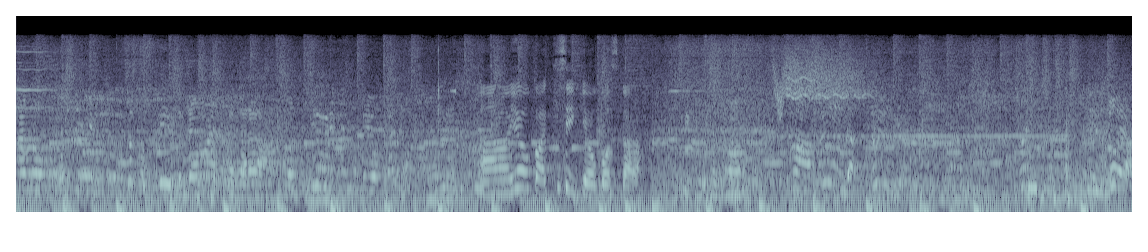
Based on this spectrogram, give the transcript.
あの、ちょっとスティーブ邪魔やったから、こっち寄りで止めようかじゃあ。あのようこは奇跡を起こすからどうや？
